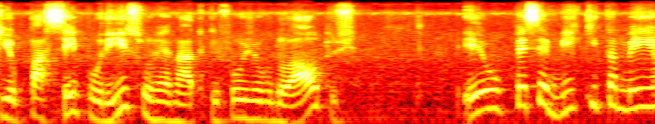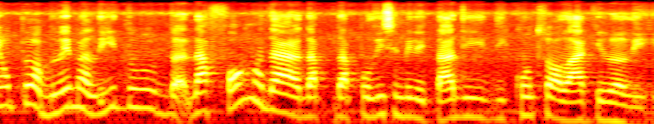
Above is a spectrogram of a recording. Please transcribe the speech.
que eu passei por isso, Renato, que foi o jogo do Altos, eu percebi que também é um problema ali do, da, da forma da, da, da, polícia militar de, de controlar aquilo ali.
